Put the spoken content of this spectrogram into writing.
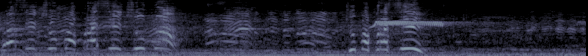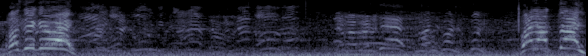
Проси, Чупа, проси, Чупа! Чупа, проси! Разыгрывай! Отдай!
